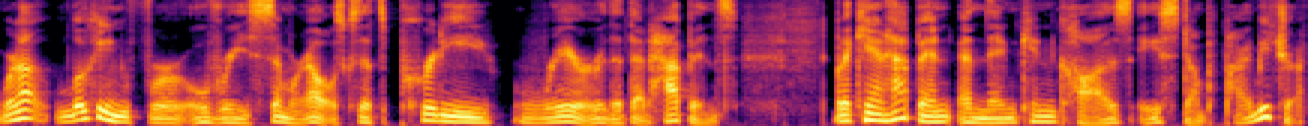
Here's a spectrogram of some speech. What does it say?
We're not looking for ovaries somewhere else because that's pretty rare that that happens, but it can happen and then can cause a stump pyometra.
